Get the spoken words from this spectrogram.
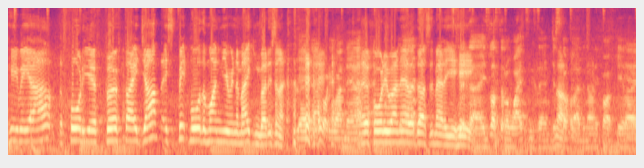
here we are, the 40th birthday jump. It's a bit more than one year in the making, but isn't it? Yeah, now 41 now. Yeah, 41 now, Yeah, that doesn't matter, you're here. though. He's lost a lot of weight since then, just No. got below the 95 kilos.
